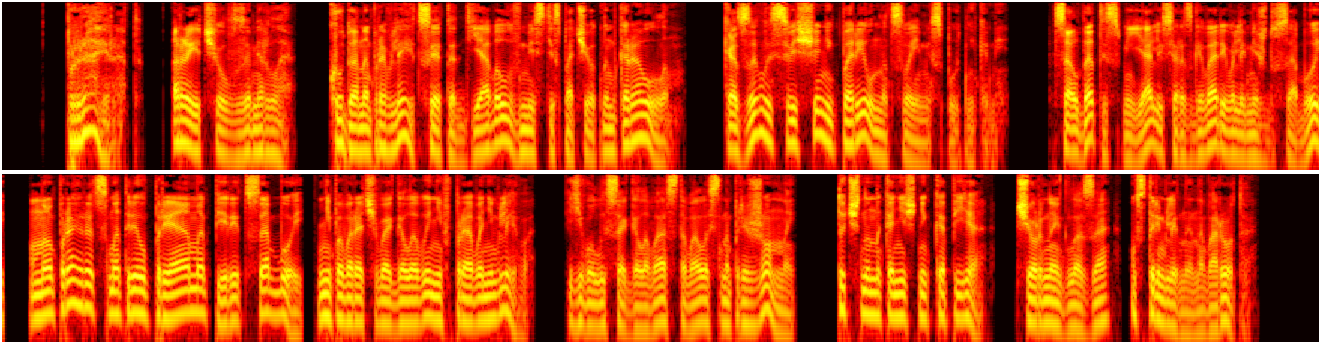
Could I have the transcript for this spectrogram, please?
«Прайрат!» — Рэйчел замерла. Куда направляется этот дьявол вместе с почетным караулом? Казалось, священник парил над своими спутниками. Солдаты смеялись разговаривали между собой, но Прайрат смотрел прямо перед собой, не поворачивая головы ни вправо, ни влево. Его лысая голова оставалась напряженной, точно наконечник копья, черные глаза устремлены на ворота.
